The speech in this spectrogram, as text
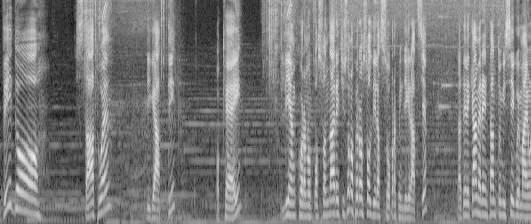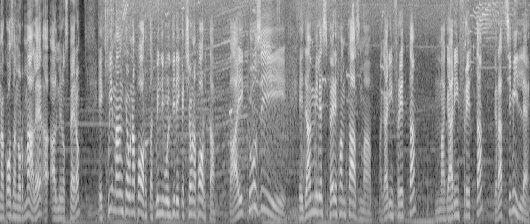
Vedo statue di gatti. Ok. Lì ancora non posso andare. Ci sono però soldi là sopra, quindi grazie. La telecamera intanto mi segue, ma è una cosa normale, almeno spero. E qui manca una porta, quindi vuol dire che c'è una porta. Vai così! E dammi le sfere fantasma. Magari in fretta? Magari in fretta? Grazie mille.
